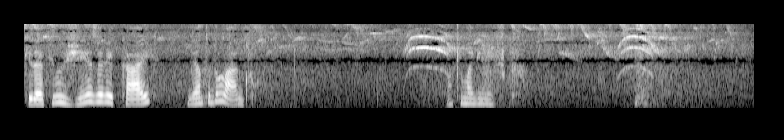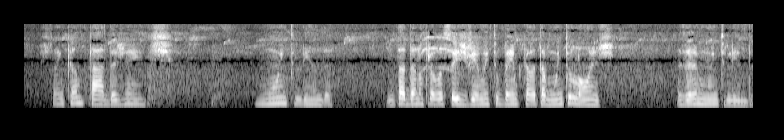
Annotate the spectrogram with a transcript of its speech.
que daqui uns dias ele cai dentro do lago. Olha que magnífica. Estou encantada, gente. Muito linda. Não tá dando para vocês verem muito bem porque ela tá muito longe. Mas ela é muito linda.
